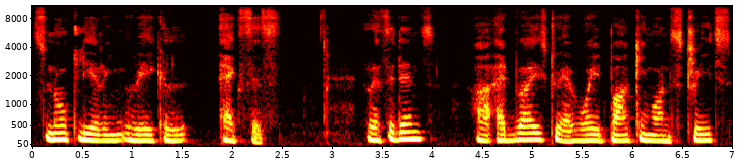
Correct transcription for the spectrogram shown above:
snow clearing vehicle access. Residents are advised to avoid parking on streets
